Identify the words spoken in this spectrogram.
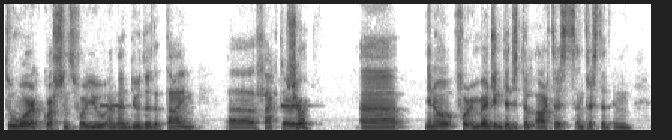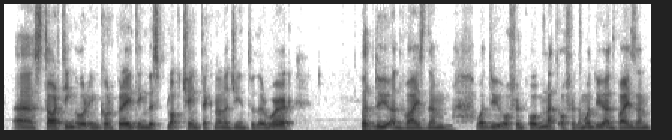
two more questions for you, and then due to the time uh, factor. Sure. Uh, you know, for emerging digital artists interested in uh, starting or incorporating this blockchain technology into their work, what do you advise them? What do you offer, or not offer them? What do you advise them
